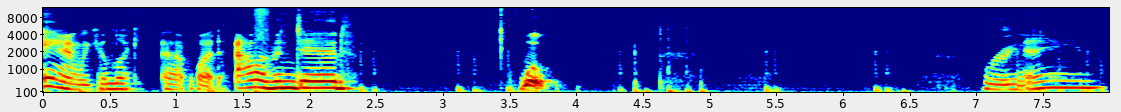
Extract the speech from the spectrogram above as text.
And we can look at what Alevin did. Whoa. Rename.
